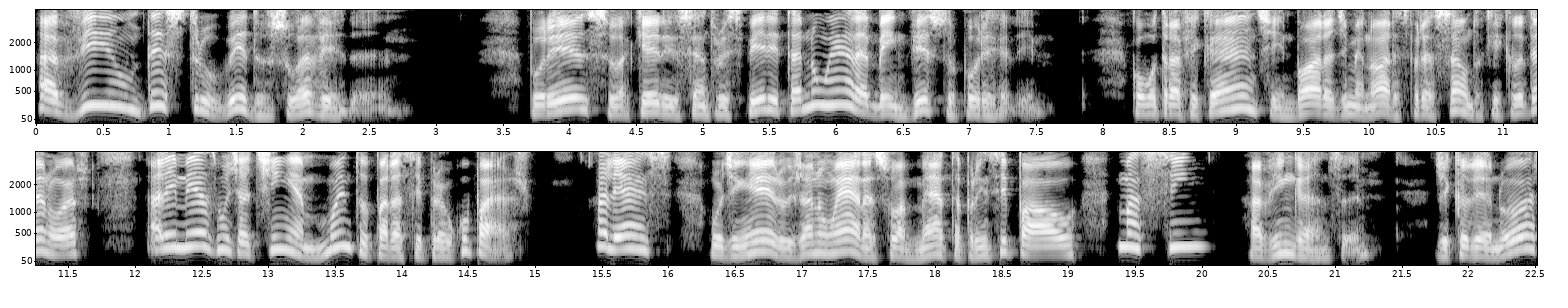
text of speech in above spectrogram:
haviam destruído sua vida. Por isso, aquele centro espírita não era bem visto por ele. Como traficante, embora de menor expressão do que Clidenor, ali mesmo já tinha muito para se preocupar. Aliás, o dinheiro já não era sua meta principal, mas sim a vingança. De Clidenor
